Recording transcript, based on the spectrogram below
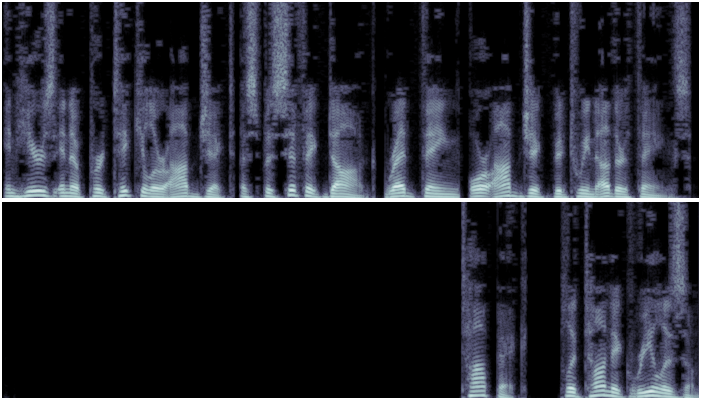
inheres in a particular object a specific dog, red thing, or object between other things. Platonic realism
